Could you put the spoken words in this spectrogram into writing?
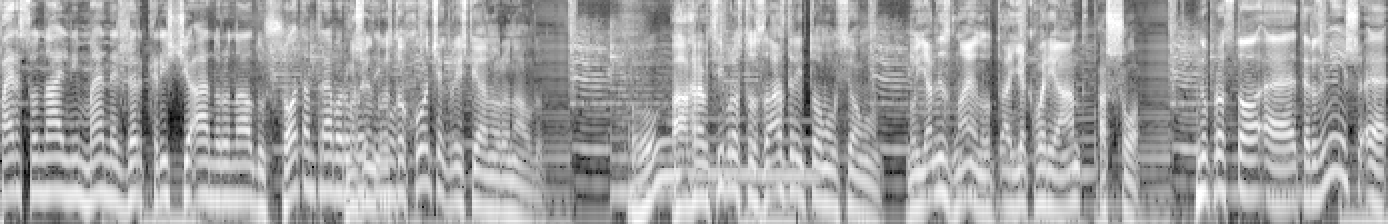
персональний менеджер Кріщіану Роналду. Що там треба робити? Може, він йому? просто хоче Кріштіану Роналду. А гравці просто заздрять тому всьому. Ну я не знаю, ну а як варіант, а що? Ну просто е, ти розумієш, е,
